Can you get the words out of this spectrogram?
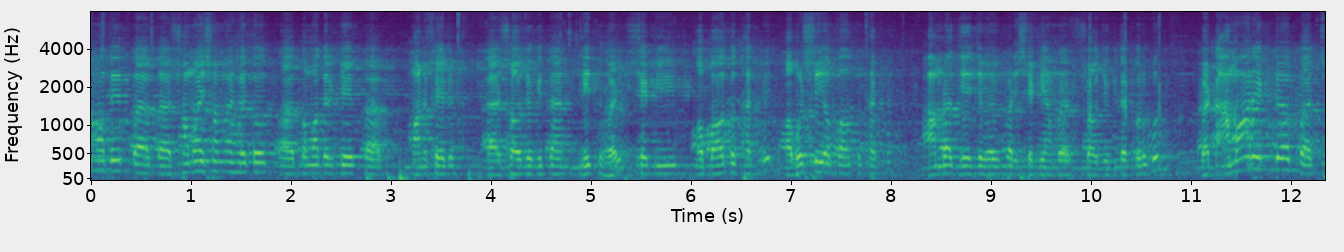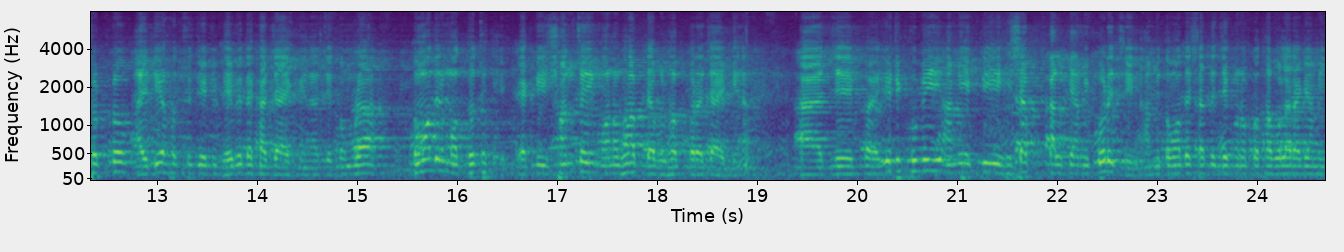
আমাদের সময় সময় হয়তো তোমাদেরকে মানুষের সহযোগিতা নিতে হয়। সেটি অব্যাহত থাকবে, অবশ্যই অব্যাহত থাকবে। আমরা যে যেভাবে পারি সেটি আমরা সহযোগিতা করব। বাট আমার একটা ছোট্ট আইডিয়া হচ্ছে যে এটি ভেবে দেখা যায় কিনা, যে তোমরা তোমাদের মধ্য থেকে একটি সঞ্চয়ী মনোভাব ডেভেলপ করা যায় কিনা। যে, এটি খুবই আমি একটি হিসাব কালকে আমি করেছি। আমি তোমাদের সাথে যে কোনো কথা বলার আগে আমি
